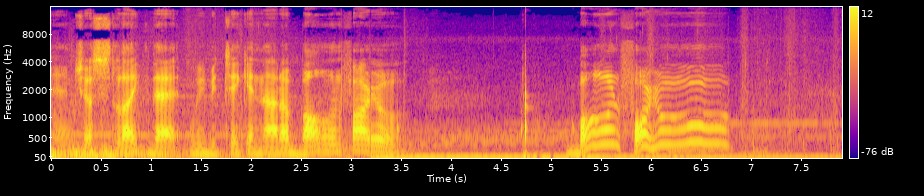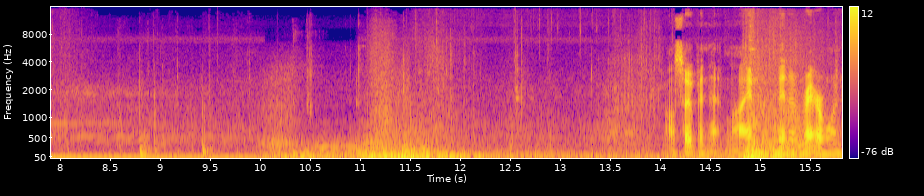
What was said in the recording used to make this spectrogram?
And just like that, we be taking out a bonfire. Bonfire! I was hoping that line would have been a rare one.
